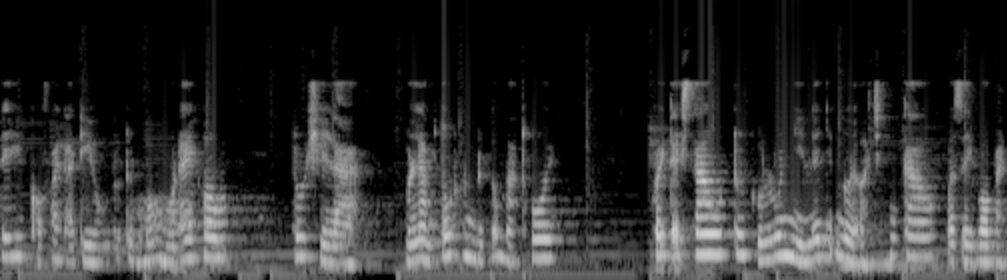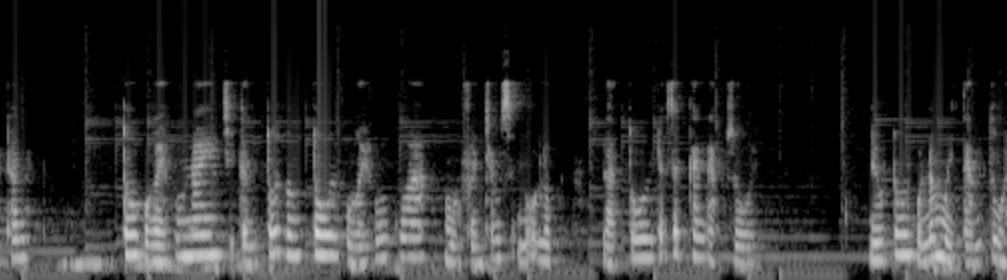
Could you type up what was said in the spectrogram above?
đây có phải là điều tôi từng mong muốn hay không. Tôi chỉ là muốn làm tốt hơn nữa mà thôi. Vậy tại sao tôi cứ luôn nhìn lên những người ở trên cao và giày vò bản thân? Tôi của ngày hôm nay chỉ cần tốt hơn tôi của ngày hôm qua một phần trăm sự nỗ lực là tôi đã rất can đảm rồi nếu tôi của năm 18 tuổi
